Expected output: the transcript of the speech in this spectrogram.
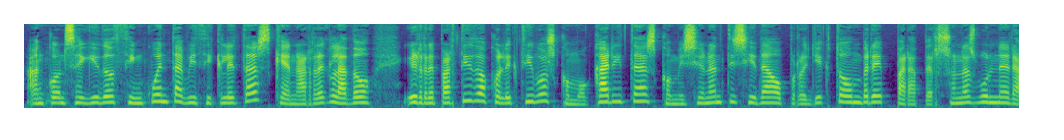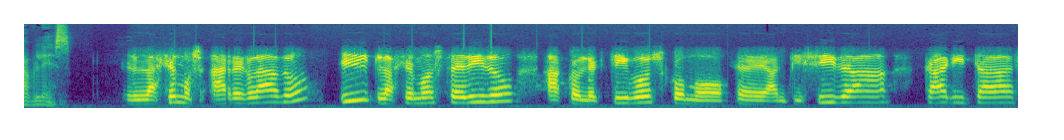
han conseguido 50 bicicletas que han arreglado y repartido a colectivos como como Cáritas, Comisión Antisida o Proyecto Hombre para Personas Vulnerables. Las hemos arreglado y las hemos cedido a colectivos como eh, Antisida, Cáritas,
